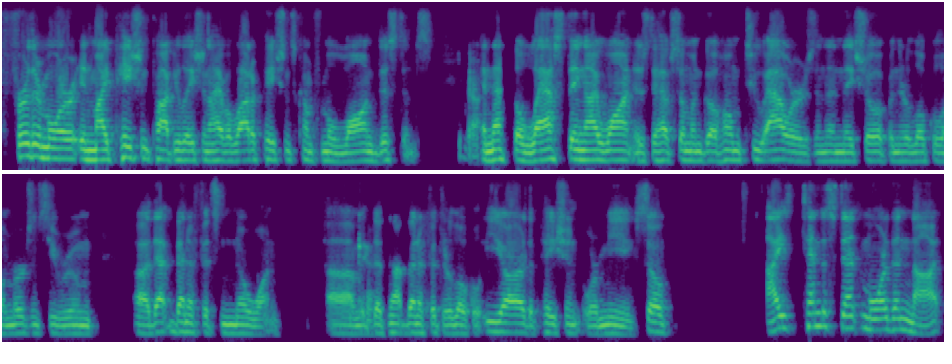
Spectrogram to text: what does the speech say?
Furthermore, in my patient population, I have a lot of patients come from a long distance. Yeah. And that's the last thing I want is to have someone go home two hours and then they show up in their local emergency room. Uh, that benefits no one. Um, okay. It does not benefit their local ER, the patient, or me. So I tend to stent more than not.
